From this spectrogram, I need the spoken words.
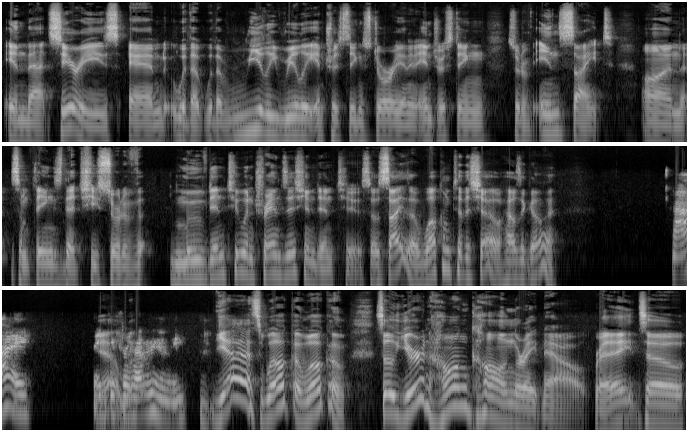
in that series and with a with a really really interesting story and an interesting sort of insight on some things that she sort of moved into and transitioned into. So, Xyza, welcome to the show. How's it going? Hi. Thank yeah, you for well, having me. Yes, welcome, welcome. So you're in Hong Kong right now, right? So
